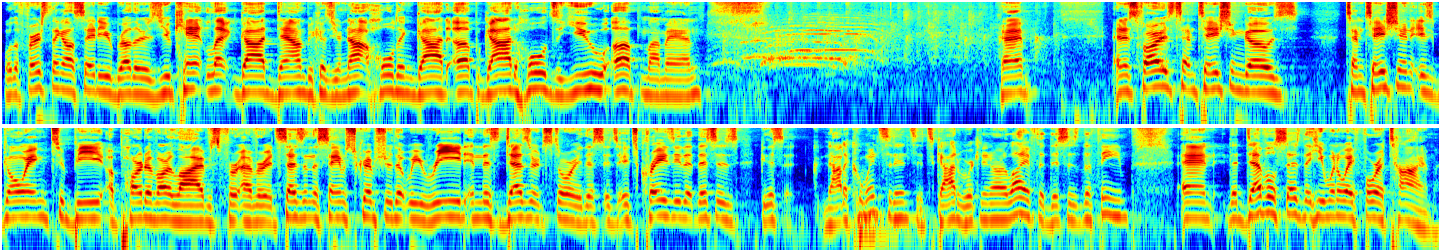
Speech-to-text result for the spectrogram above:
Well, the first thing I'll say to you, brother, is you can't let God down because you're not holding God up. God holds you up, my man. Okay? And as far as temptation goes, temptation is going to be a part of our lives forever. It says in the same scripture that we read in this desert story. This it's, it's crazy that this is this not a coincidence. It's God working in our life that this is the theme. And the devil says that he went away for a time,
